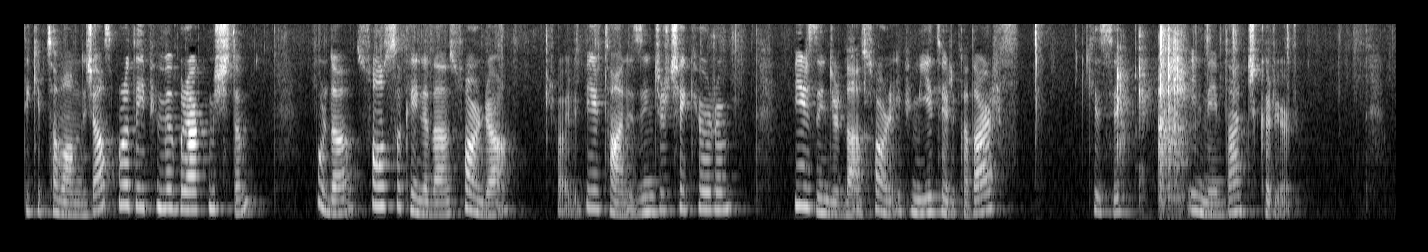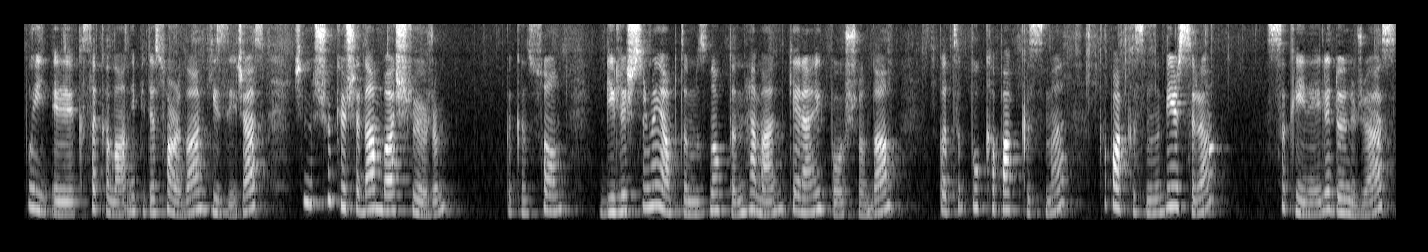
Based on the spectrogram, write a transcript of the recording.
dikip tamamlayacağız. Burada ipimi bırakmıştım. Burada son sık iğneden sonra şöyle bir tane zincir çekiyorum. Bir zincirden sonra ipimi yeteri kadar kesip ilmeğimden çıkarıyorum. Bu e, kısa kalan ipi de sonradan gizleyeceğiz. Şimdi şu köşeden başlıyorum. Bakın son birleştirme yaptığımız noktanın hemen gelen ilk boşluğundan batıp bu kapak kısmı kapak kısmını bir sıra sık iğne ile döneceğiz.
